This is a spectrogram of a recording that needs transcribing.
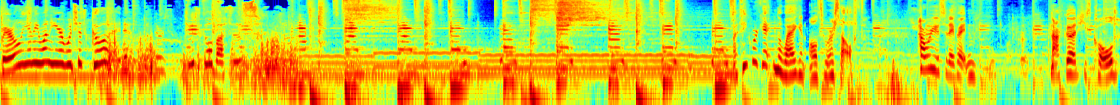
barely anyone here, which is good. But there's two school buses. Think we're getting the wagon all to ourselves. How are you today, Peyton? Not good. Not good? He's cold?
